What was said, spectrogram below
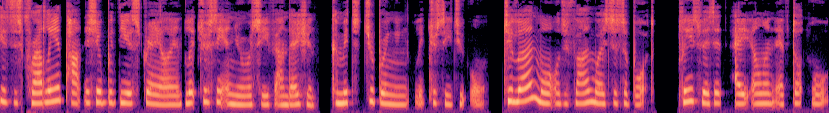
is proudly in partnership with the Australian Literacy and Numeracy Foundation, committed to bringing literacy to all. To learn more or to find ways to support, please visit alnf.org.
